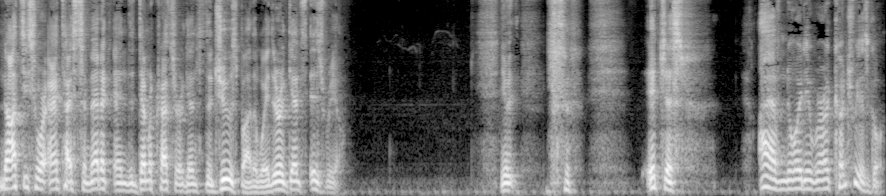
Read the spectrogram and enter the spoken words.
Nazis who are anti Semitic, and the Democrats are against the Jews, by the way. They're against Israel. You know, it just, I have no idea where our country is going.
